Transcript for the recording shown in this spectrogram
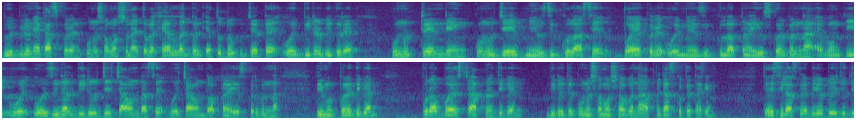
ডুয়েট ভিডিও নিয়ে কাজ করেন, কোনো সমস্যা নাই, তবে খেয়াল রাখবেন এতটুক, যাতে ওই ভিডিওর ভিতরে কোনো ট্রেন্ডিং, কোনো যে মিউজিকগুলো আছে, দয়া করে ওই মিউজিকগুলো আপনারা ইউজ করবেন না এবং কি ওই অরিজিনাল ভিডিওর যে সাউন্ড আছে, ওই সাউন্ডটা আপনারা ইউজ করবেন না। রিমুভ করে দিবেন, পুরো ভয়েসটা আপনার দিবেন ভিডিওতে কোনো সমস্যা হবে না, আপনি কাজ করতে থাকেন। তো এই ছিল আজকের ভিডিওটি যদি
